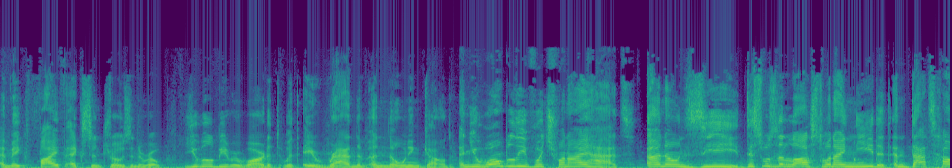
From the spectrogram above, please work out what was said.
and make 5 excellent throws in a row. You will be rewarded with a random Unown encounter. And you won't believe which one I had. Unown Z. This was the last one I needed and that's how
